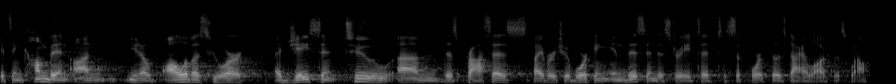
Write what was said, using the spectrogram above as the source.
it's incumbent on you know, all of us who are adjacent to um, this process by virtue of working in this industry to, to support those dialogues as well.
